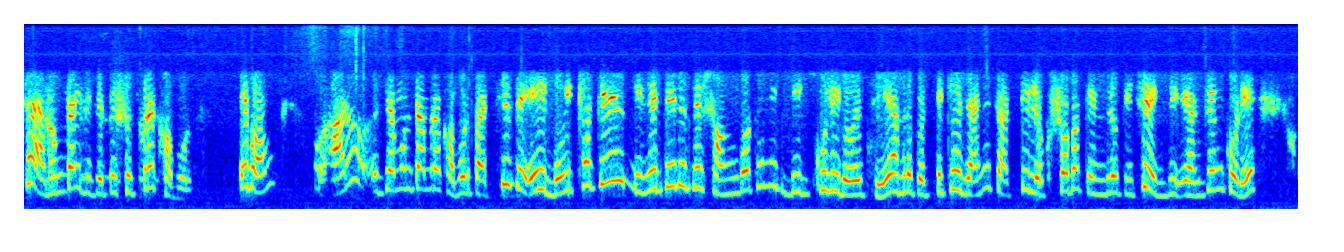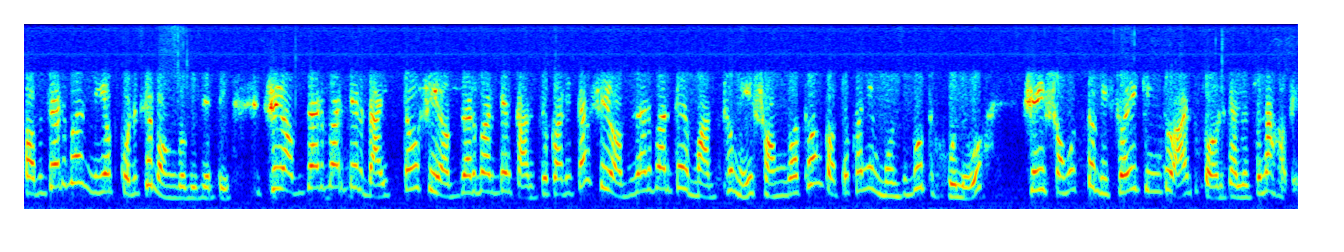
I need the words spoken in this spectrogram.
শাহ, এমনটাই বিজেপি সূত্রে খবর। এবং আরও যেমনটা আমরা খবর পাচ্ছি যে এই বৈঠকে বিজেপির যে সাংগঠনিক দিকগুলি রয়েছে, আমরা প্রত্যেকেই জানি চারটি লোকসভা কেন্দ্র পিছু একজন করে অবজারভার নিয়োগ করেছে বঙ্গ বিজেপি। সেই অবজারভারদের দায়িত্ব সেই অবজারভারদের কার্যকারিতা, সেই অবজারভারদের মাধ্যমে সংগঠন কতখানি মজবুত হলো, সেই সমস্ত বিষয়ে কিন্তু আজ পর্যালোচনা হবে।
